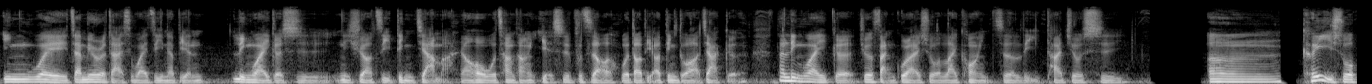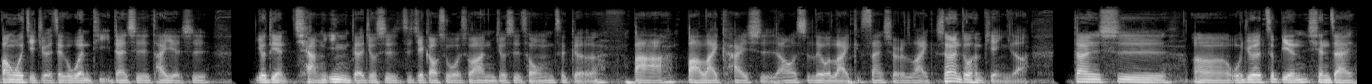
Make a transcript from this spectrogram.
因为在 Mirror 的 SYZ 那边，另外一个是你需要自己定价嘛，然后我常常也是不知道我到底要定多少价格。那另外一个就反过来说，Litecoin 这里它就是，嗯，可以说帮我解决这个问题，但是它也是有点强硬的，就是直接告诉我说啊，你就是从这个八八 Like 开始，然后十六 Like、三十二 Like，虽然都很便宜啦，但是呃，我觉得这边现在。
